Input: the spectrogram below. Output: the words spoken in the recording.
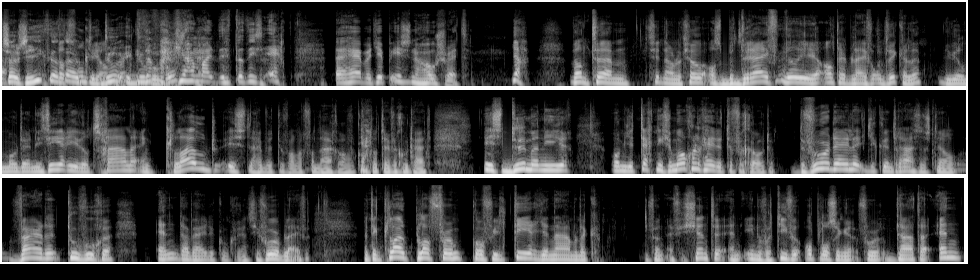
Zo zie ik dat, dat ook. Ik doe, ik doe dat, Ja, maar dat is echt... Uh, Herbert, je hebt eerst een host Ja, want um, het zit namelijk zo, als bedrijf wil je je altijd blijven ontwikkelen. Je wil moderniseren, je wilt schalen. En cloud is, daar hebben we het toevallig vandaag over, komt ja. dat even goed uit, is de manier om je technische mogelijkheden te vergroten. De voordelen, je kunt razendsnel waarde toevoegen en daarbij de concurrentie voorblijven. Met een cloud platform profiteer je namelijk van efficiënte en innovatieve oplossingen voor data en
